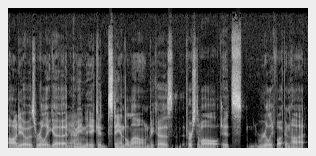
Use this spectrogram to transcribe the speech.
audio is really good. Yeah. I mean, it could stand alone because first of all, it's really fucking hot."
